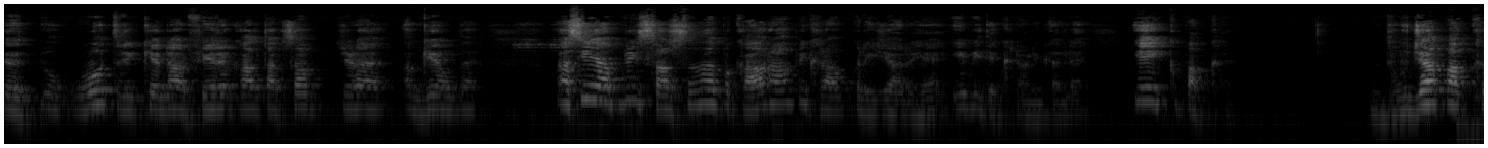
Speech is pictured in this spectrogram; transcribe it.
ਤੇ ਉਹ ਤਰੀਕੇ ਨਾਲ ਫਿਰ ਅਕਾਲ ਤਖਤ ਸਾਹਿਬ ਜਿਹੜਾ ਅੱਗੇ ਆਉਂਦਾ ਅਸੀਂ ਆਪਣੀ ਸੰਸਥਾ ਦਾ ਵਕਾਰ ਆਪ ਹੀ ਖਰਾਬ ਕਰੀ ਜਾ ਰਹੇ ਹਾਂ, ਇਹ ਵੀ ਦੇਖਣ ਵਾਲੀ ਗੱਲ ਹੈ। ਇਹ ਇੱਕ ਪੱਖ ਹੈ। ਦੂਜਾ ਪੱਖ,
